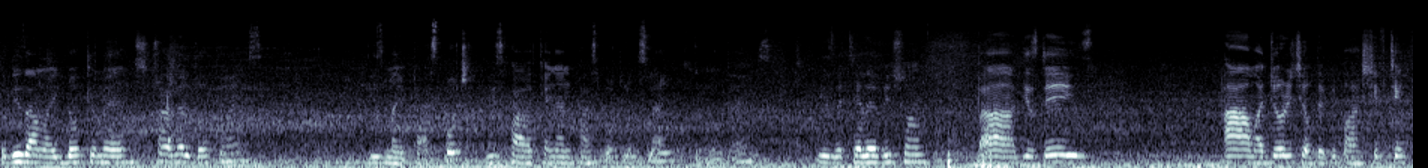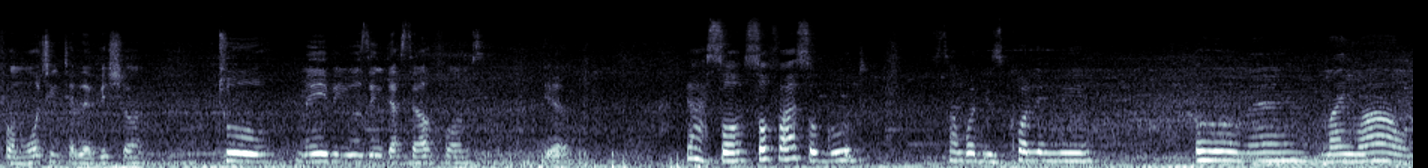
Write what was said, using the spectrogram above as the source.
So these are my documents, travel documents. This is my passport. This is how a Kenyan passport looks like. You know, guys. This is the television. Uh, these days, uh, majority of the people are shifting from watching television to maybe using their cell phones. Yeah. Yeah, so so far so good. Somebody's calling me. Oh man, my mom.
